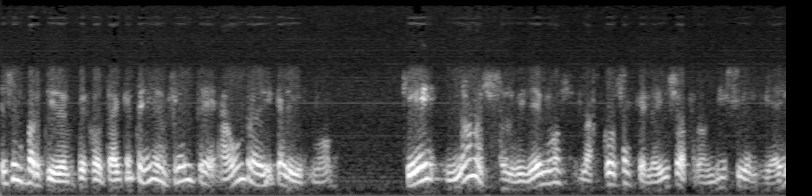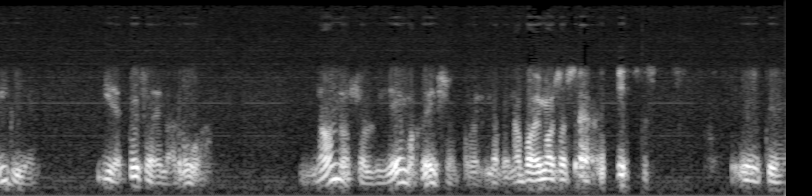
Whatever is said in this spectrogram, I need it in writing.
es un partido, el PJ, que ha tenido enfrente a un radicalismo que no nos olvidemos las cosas que le hizo a Frondizi y a Ilia, y después a De la Rúa. No nos olvidemos de eso, porque lo que no podemos hacer es este, eh,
